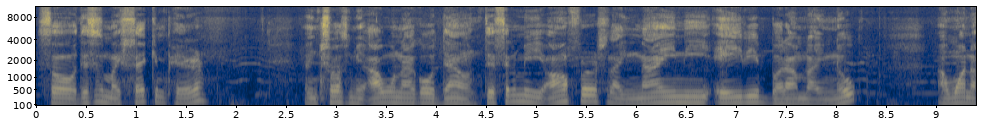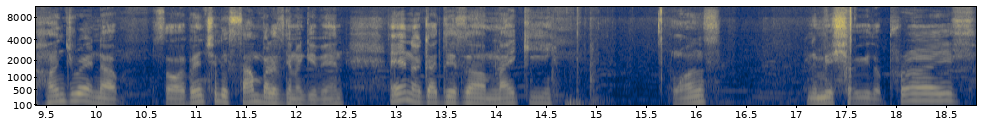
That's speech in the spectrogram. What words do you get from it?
So this is my second pair. And trust me, I will not go down. They send me offers like 90, 80, but I'm like, nope. I want 100 and up. So eventually somebody's gonna give in. And I got this um, Nike ones. Let me show you the price.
